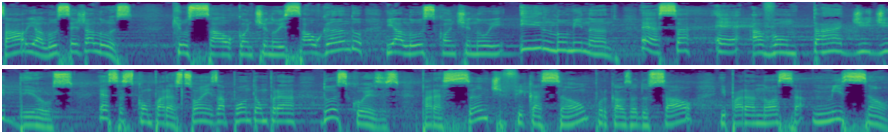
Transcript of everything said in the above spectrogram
sal e a luz seja luz que o sal continue salgando e a luz continue iluminando. Essa é a vontade de Deus. Essas comparações apontam para duas coisas: para a santificação por causa do sal e para a nossa missão,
